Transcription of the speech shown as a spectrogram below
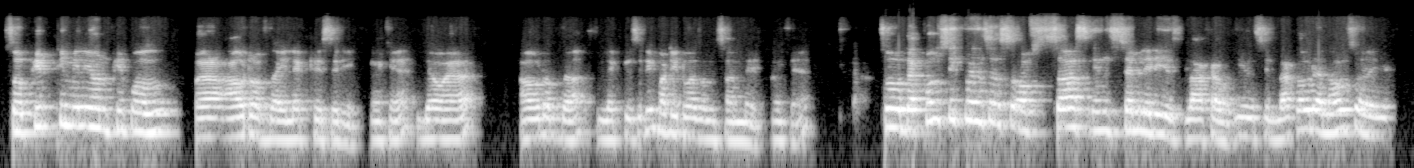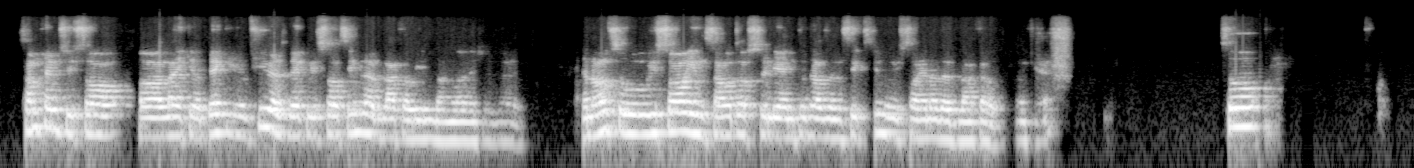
So 50 million people were out of the electricity. Okay, they were out of the electricity, but it was on Sunday. Okay. So the consequences of SARS instability is blackout. You'll see blackout, and also sometimes we saw, uh, like a, back, a few years back, we saw similar blackout in Bangladesh. And also we saw in South Australia in 2016, we saw another blackout. Okay. So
